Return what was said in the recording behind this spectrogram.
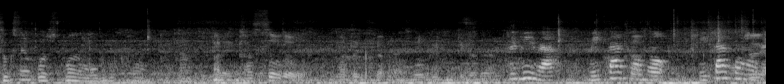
直線こうそこまで潜り込むあれ滑走路また行くら潜ってくだい次は三田園三田園で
